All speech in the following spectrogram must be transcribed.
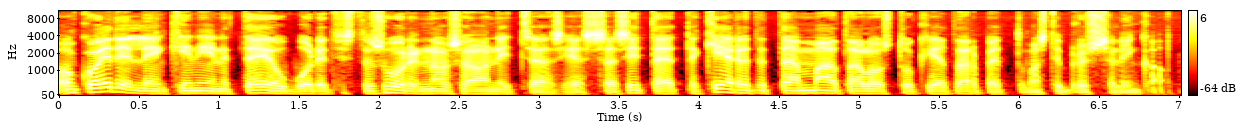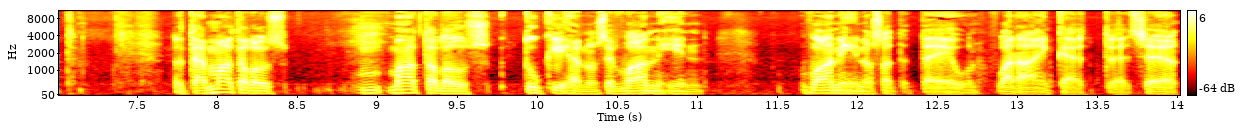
onko edelleenkin niin, että EU-budjetista suurin osa on itse asiassa sitä, että kierrätetään maataloustukia tarpeettomasti Brysselin kautta? No tämä maatalous, maataloustukihan on se vanhin, vanhin osa tätä EUn varainkäyttöä. Se,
